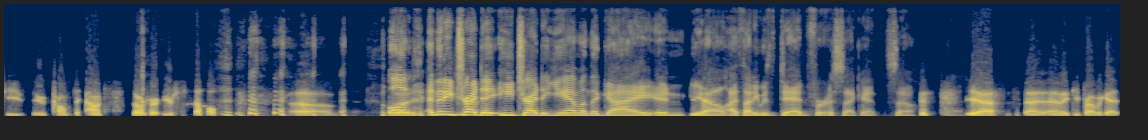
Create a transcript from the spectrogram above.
geez, dude, calm down. Don't hurt yourself. um, Well, But- and then he tried to he tried to yam on the guy, and you Yeah. know I thought he was dead for a second. So yeah. yeah, I I think he probably got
